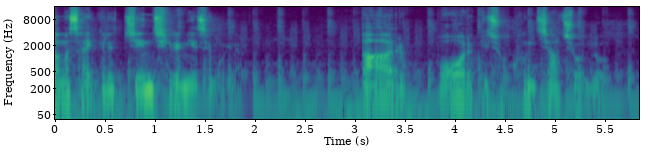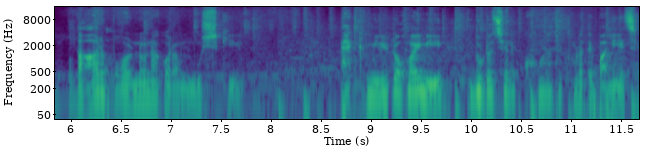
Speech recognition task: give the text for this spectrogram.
আমার সাইকেলের চেন ছিঁড়ে নিয়েছে মৈনা তারপর কিছুক্ষণ যা চলল, তার বর্ণনা করা মুশকিল। মিনিটও হয়নি দুটো ছেলে খোঁড়াতে খোঁড়াতে পালিয়েছে।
